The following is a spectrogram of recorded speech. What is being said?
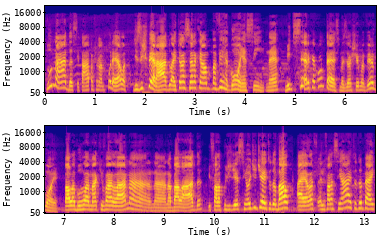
do nada. Você tava apaixonado por ela, desesperado. Aí tem uma cena que é uma vergonha, assim, né? Me disseram que acontece, mas eu achei uma vergonha. Paula Burlamac vai lá na, na, na balada e fala pro DJ assim: Ô DJ, tudo bom? Aí ela, ele fala assim: Ai, tudo bem.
